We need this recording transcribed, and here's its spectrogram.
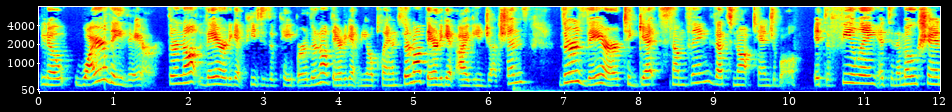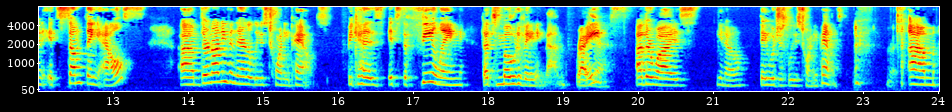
you know, why are they there? They're not there to get pieces of paper. They're not there to get meal plans. They're not there to get IV injections. They're there to get something that's not tangible. It's a feeling, it's an emotion, it's something else. Um, they're not even there to lose 20 pounds because it's the feeling that's motivating them, right? Yes. Otherwise, you know, they would just lose 20 pounds. right. Um,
